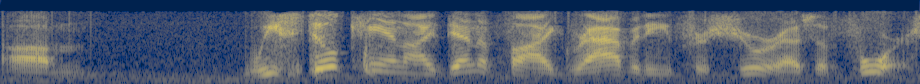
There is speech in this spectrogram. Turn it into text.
um, we still can't identify gravity for sure as a force,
